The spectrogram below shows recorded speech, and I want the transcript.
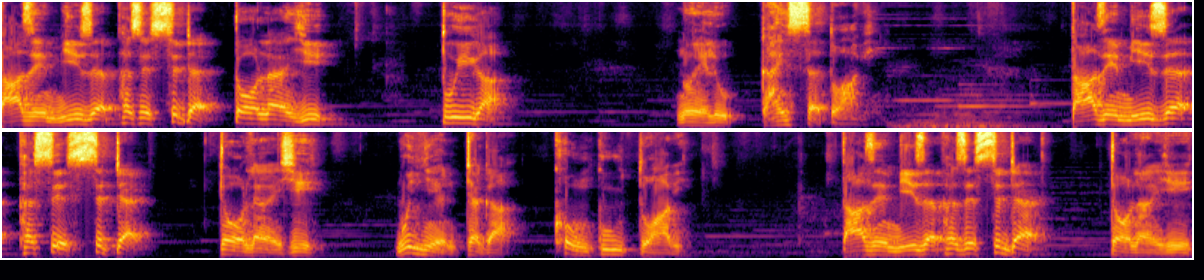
ဒါစဉ်မြေဆက်ဖက်စစ်စစ်တပ်တော်လန်ရေးသွေးက ຫນွယ်လို့ဂိုင်းဆက်သွားပြီဒါစဉ်မြေဆက်ဖက်စစ်စစ်တပ်တော်လန်ရေးဝိညာဉ်တက်ကခုန်ကူးသွားပြီဒါစဉ်မြေဆက်ဖက်စစ်စစ်တပ်တော်လန်ရေး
